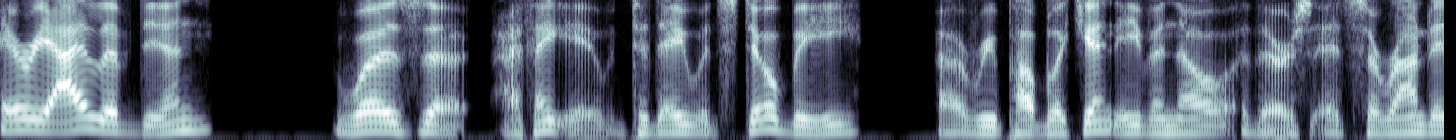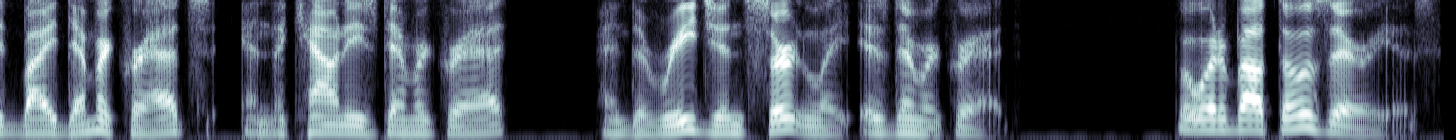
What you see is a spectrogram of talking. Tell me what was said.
area I lived in was, uh, I think, it, today would still be Republican, even though there's it's surrounded by Democrats, and the county's Democrat, and the region certainly is Democrat. But what about those areas?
